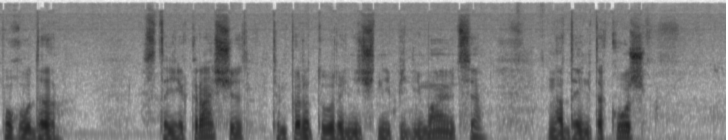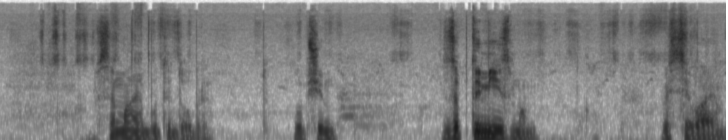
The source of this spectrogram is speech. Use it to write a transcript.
Погода стає краще, температури нічні піднімаються, на день також. Все має бути добре. В общем, з оптимізмом висіваємо.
